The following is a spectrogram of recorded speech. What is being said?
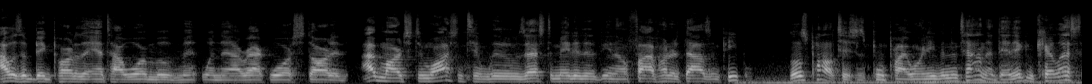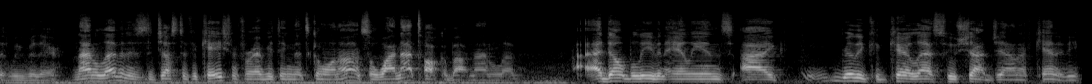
I was a big part of the anti-war movement when the Iraq War started. I marched in Washington. It was estimated at you know 500,000 people. Those politicians probably weren't even in town that day. They could care less that we were there. 9/11 is the justification for everything that's going on. So why not talk about 9/11? I don't believe in aliens. I really could care less who shot John F. Kennedy.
